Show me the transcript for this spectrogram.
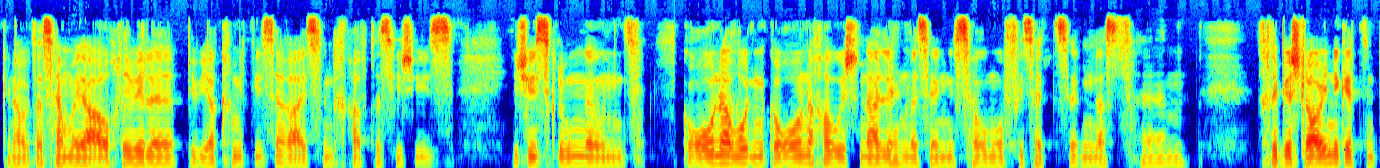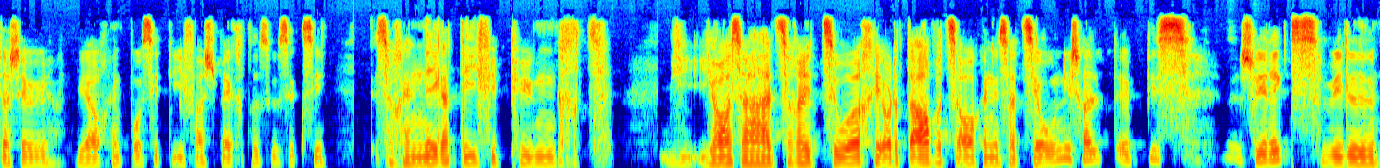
genau das haben wir ja auch ein bewirken mit dieser Reise. Und ich glaube, das ist uns, ist uns gelungen. Und Corona, wo dann Corona kam, ist, und alle haben wir ins Homeoffice hat das ähm, ein bisschen beschleunigt. Und das ist wie auch ein positiver Aspekt daraus. So ein negativer Punkt, ja, so halt so ein bisschen die Suche oder die Arbeitsorganisation ist halt etwas Schwieriges, weil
